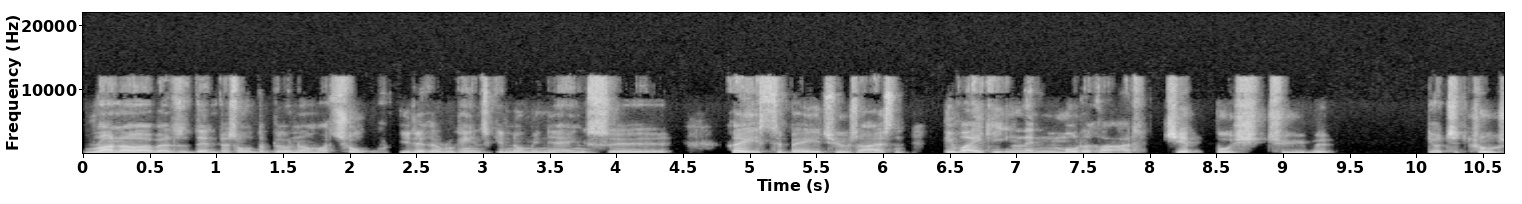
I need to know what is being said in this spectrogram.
runner-up, altså den person, der blev nummer to i det republikanske nomineringsræs øh, tilbage i 2016, det var ikke en eller anden moderat Jeb Bush-type. Det var Ted Cruz.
